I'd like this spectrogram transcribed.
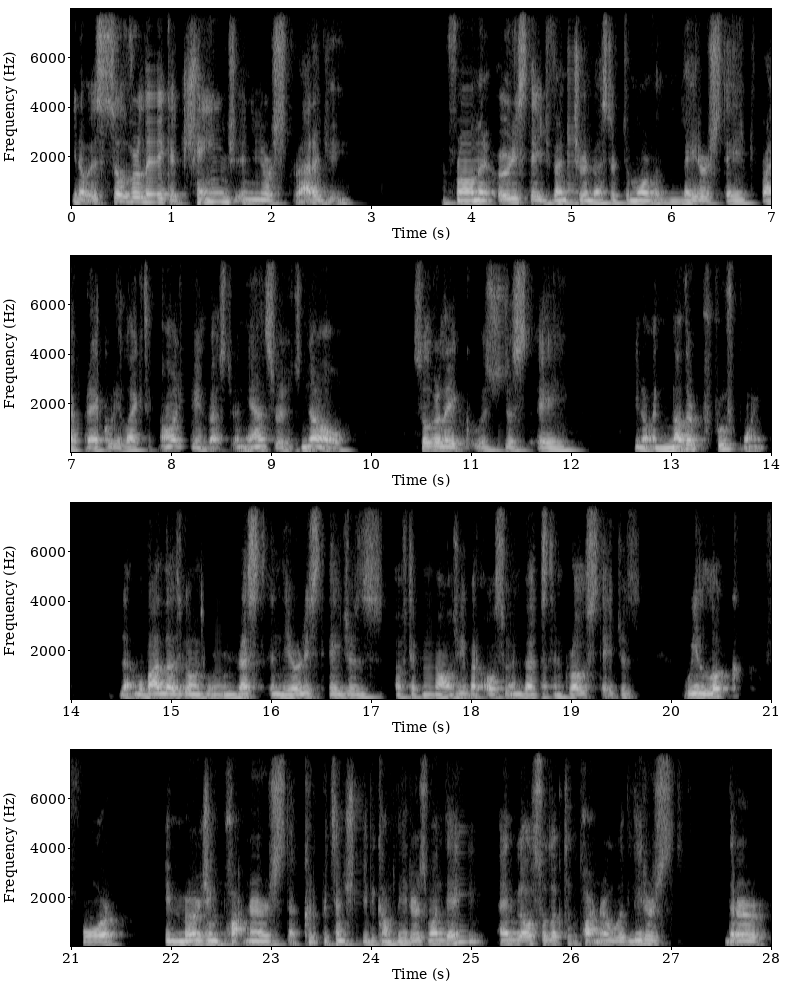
you know, is Silver Lake a change in your strategy from an early stage venture investor to more of a later stage private equity like technology investor? And the answer is no. Silver Lake was just a, you know, another proof point that Mubadala is going to invest in the early stages of technology, but also invest in growth stages. We look for emerging partners that could potentially become leaders one day. And we also look to partner with leaders that are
